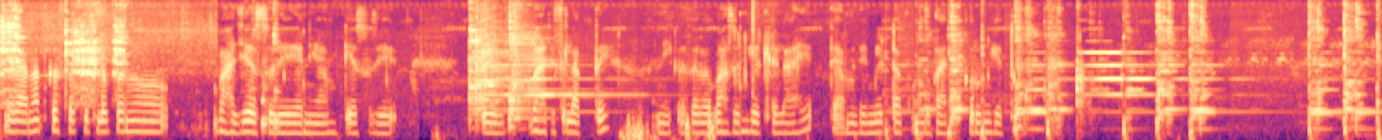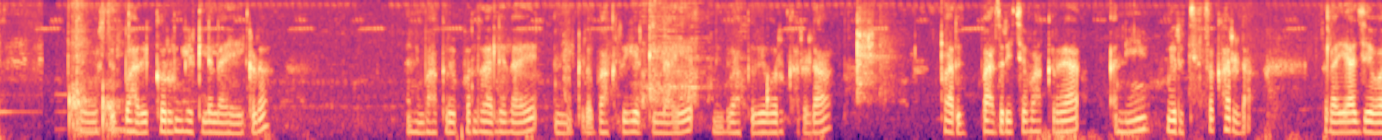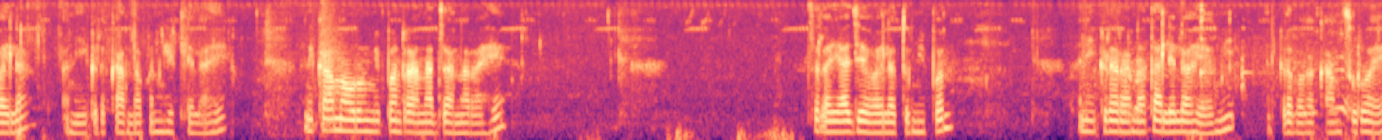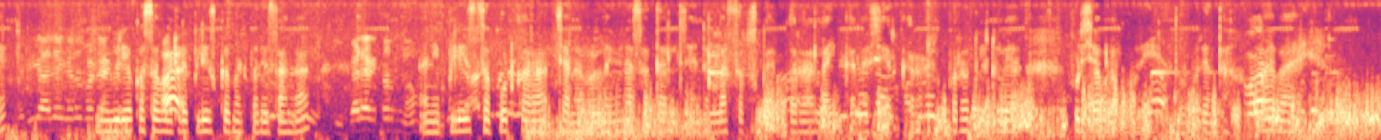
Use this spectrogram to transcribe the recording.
रानात कसं कुठलं पण भाजी असू दे आणि आमटी असू दे ते भारीच लागते आणि इकडं सगळं भाजून घेतलेलं आहे त्यामध्ये मीठ टाकून बारीक करून घेतो. व्यवस्थित बारीक करून घेतलेलं आहे इकडं. आणि भाकरी पण झालेलं आहे आणि इकडं भाकरी घेतलेलं आहे आणि भाकरीवर खरडा. बार बाजरीच्या भाकऱ्या आणि मिरचीचा खरडा. चला या जेवायला आणि इकडं कांदा पण घेतलेला आहे. आणि कामावरून मी पण रानात जाणार आहे. चला या जेवायला तुम्ही पण. आणि इकडं रानात आलेलो आहे आम्ही. इकडं बघा काम सुरू आहे. व्हिडिओ कसा वाटला प्लीज कमेंटमध्ये सांगा. आणि प्लीज सपोर्ट करा. चॅनलवर नवीन असाल तर चॅनलला सबस्क्राईब करा लाईक करा शेअर करा. परत भेटूया पुढच्या ब्लॉगमध्ये तोपर्यंत बाय बाय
